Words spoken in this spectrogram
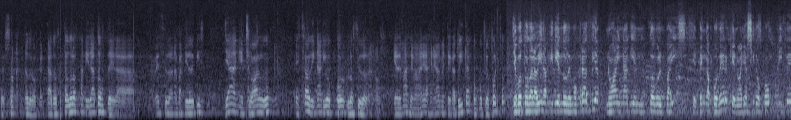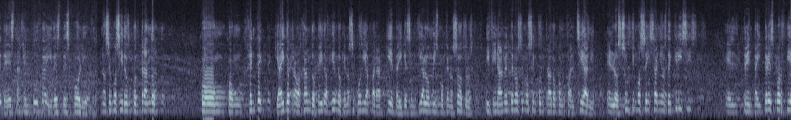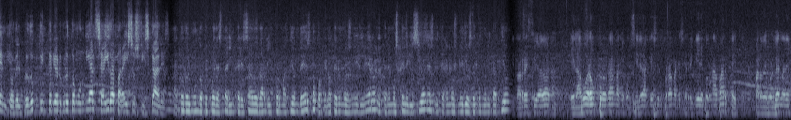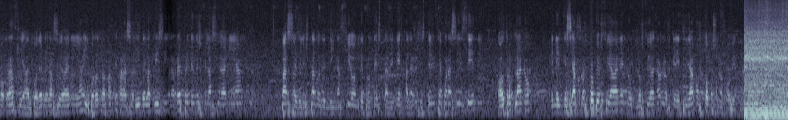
personas, no de los mercados. Todos los candidatos de la, la Red Ciudadana Partido X ya han hecho algo extraordinario por los ciudadanos y además de manera generalmente gratuita, con mucho esfuerzo. Llevo toda la vida pidiendo democracia, no hay nadie en todo el país que tenga poder que no haya sido cómplice de esta gentuza y de este espolio. Nos hemos ido encontrando con, gente que ha ido trabajando, que ha ido haciendo, que no se podía parar quieta y que sentía lo mismo que nosotros. Y finalmente nos hemos encontrado con Falciani. En los últimos seis años de crisis, el 33% del Producto Interior Bruto Mundial se ha ido a paraísos fiscales. A todo el mundo que pueda estar interesado darle información de esto, porque no tenemos ni dinero, ni tenemos televisiones, ni tenemos medios de comunicación. La Red Ciudadana elabora un programa que considera que es el programa que se requiere, por una parte, para devolver la democracia al poder de la ciudadanía y, por otra parte, para salir de la crisis. La Red pretende que la ciudadanía pase del estado de indignación, de protesta, de queja, de resistencia, por así decir, a otro plano en el que seamos los propios ciudadanos los, ciudadanos los que decidamos cómo se nos gobierna.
